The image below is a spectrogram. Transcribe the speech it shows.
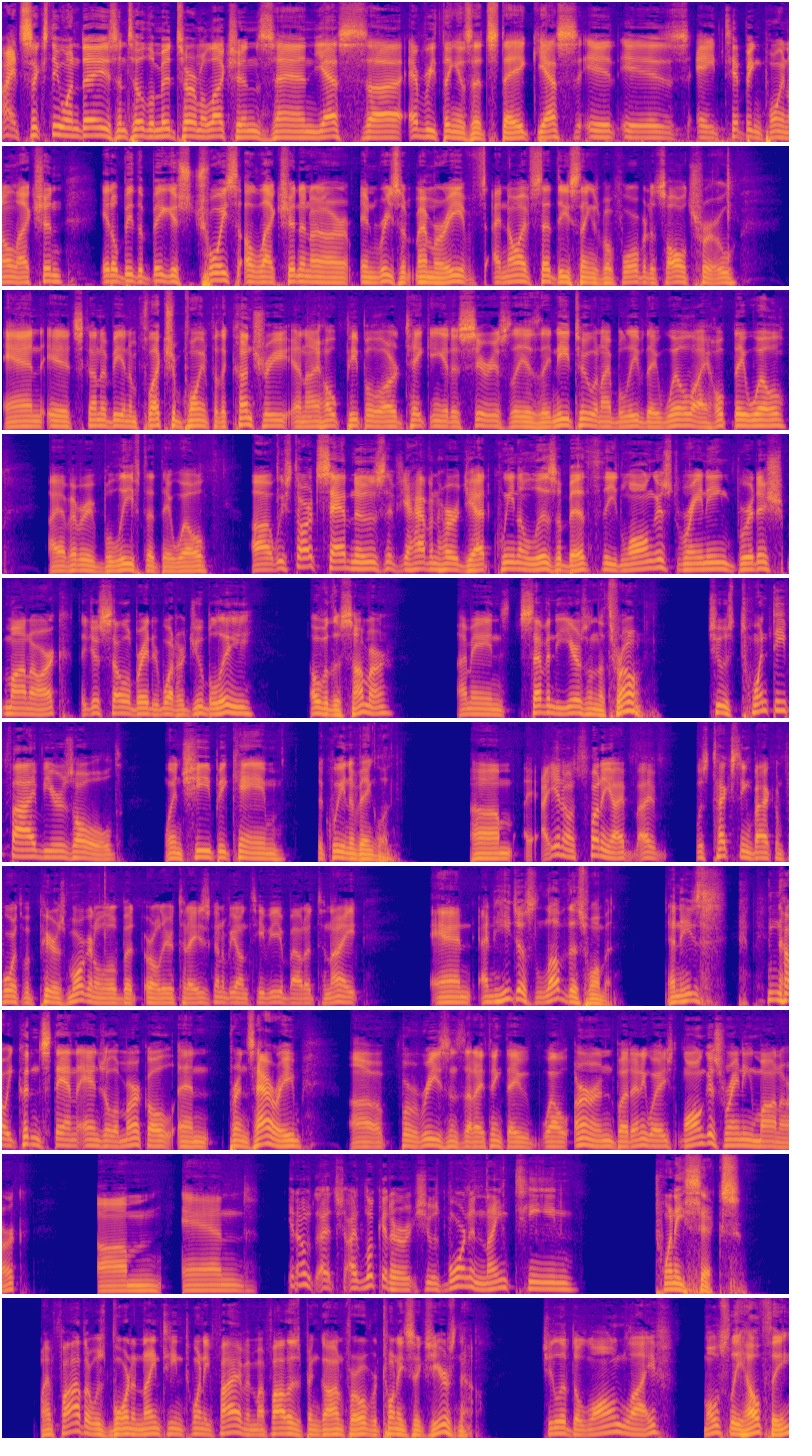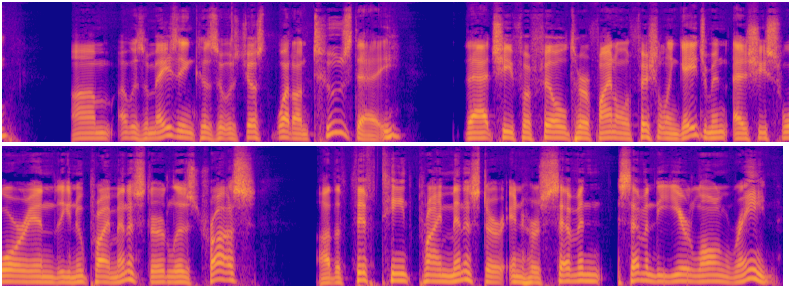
All right, 61 days until the midterm elections, and yes, uh, everything is at stake. Yes, it is a tipping point election. It'll be the biggest choice election in our in recent memory. I know I've said these things before, but it's all true, and it's going to be an inflection point for the country. And I hope people are taking it as seriously as they need to, and I believe they will. I hope they will. I have every belief that they will. Uh, we start sad news if you haven't heard yet. Queen Elizabeth, the longest reigning British monarch, they just celebrated what her jubilee over the summer. I mean, 70 years on the throne. She was 25 years old when she became the Queen of England. Um, I, you know, it's funny. I, I was texting back and forth with Piers Morgan a little bit earlier today. He's going to be on TV about it tonight, and and he just loved this woman, and he's no, he couldn't stand Meghan Markle and Prince Harry uh, for reasons that I think they well earned. But anyways, longest reigning monarch. Um, and you know, I, I look at her. She was born in 1926. My father was born in 1925, and my father's been gone for over 26 years now. She lived a long life, mostly healthy. Um, it was amazing because it was just what on Tuesday that she fulfilled her final official engagement as she swore in the new prime minister, Liz Truss, uh, the 15th prime minister in her seven, 70 year long reign.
